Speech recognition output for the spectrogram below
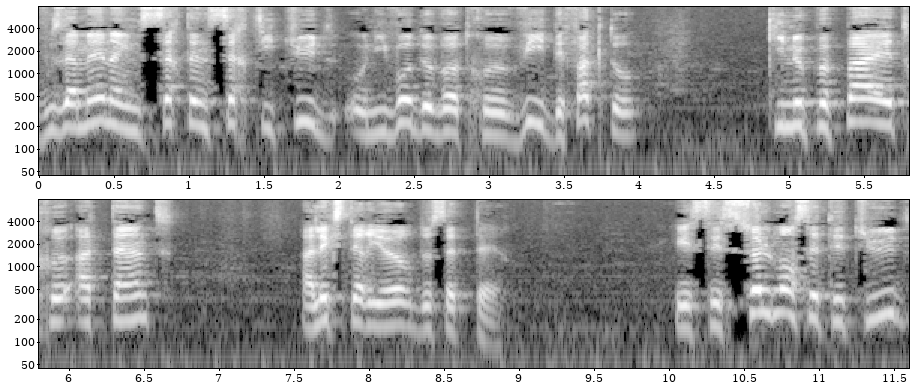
vous amène à une certaine certitude au niveau de votre vie de facto, qui ne peut pas être atteinte à l'extérieur de cette terre. Et c'est seulement cette étude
